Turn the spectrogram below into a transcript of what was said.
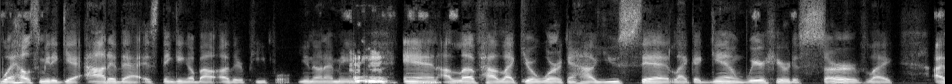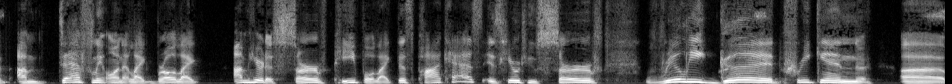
what helps me to get out of that is thinking about other people. You know what I mean? Mm-hmm. And I love how like your work and how you said like again, we're here to serve. Like I I'm definitely on it. Like, bro, like I'm here to serve people. Like this podcast is here to serve really good freaking uh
